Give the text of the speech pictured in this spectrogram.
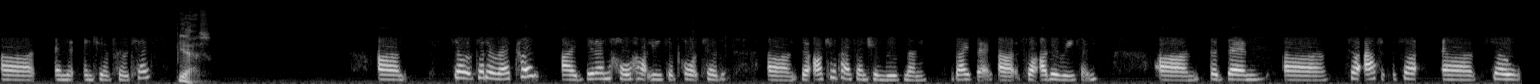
Uh, in, into a protest? Yes. Um, so for the record, I didn't wholeheartedly support um, the Occupy Central movement right then uh, for other reasons. Um, but then, uh, so after so uh, so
